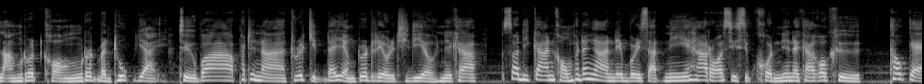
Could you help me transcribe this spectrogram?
หลังรถของรถบรรทุกใหญ่ ถือว่าพัฒนาธุรกิจได้อย่างรวดเร็วเลยทีเดียวนะคะสวัสดิการของพนักงานในบริษัทนี้ 540 คนเนี่ยนะคะก็คือเท่าแก่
